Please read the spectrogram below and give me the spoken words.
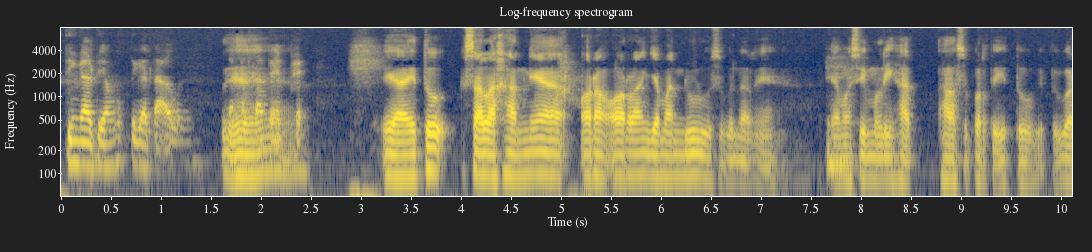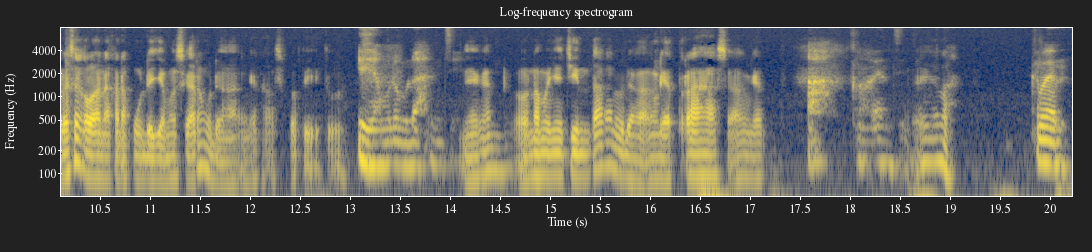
tinggal Tiongkok tiga tahun dapat Iya. KTP ya itu kesalahannya orang-orang zaman dulu sebenarnya. Ya Hmm. masih melihat hal seperti itu gitu. Gua rasa kalau anak-anak muda zaman sekarang udah nggak ngeliat hal seperti itu. iya mudah-mudahan sih Ya kan? Kalau namanya cinta kan udah nggak ngeliat ras, nggak ngeliat ah keren sih ya iyalah. keren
